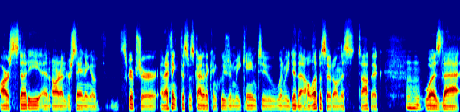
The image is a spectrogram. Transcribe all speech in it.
our study and our understanding of scripture. And I think this was kind of the conclusion we came to when we did that whole episode on this topic Mm-hmm. was that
